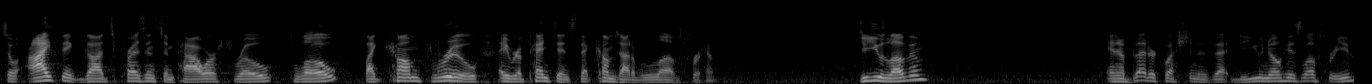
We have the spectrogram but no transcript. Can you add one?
So I think God's presence and power throw, flow, like come through a repentance that comes out of love for Him. Do you love Him? And a better question is that do you know his love for you?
